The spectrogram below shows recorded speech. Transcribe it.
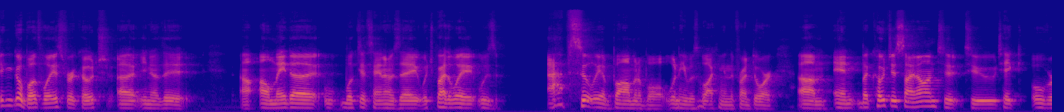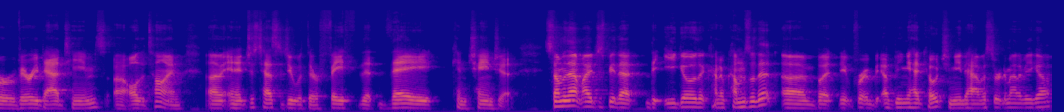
It can go both ways for a coach. Uh, you know, the uh, Almeyda looked at San Jose, which by the way was absolutely abominable when he was walking in the front door. Um, and but coaches sign on to to take over very bad teams uh, all the time, uh, and it just has to do with their faith that they can change it. Some of that might just be that the ego that kind of comes with it. Uh, but it, for of being a head coach, you need to have a certain amount of ego.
